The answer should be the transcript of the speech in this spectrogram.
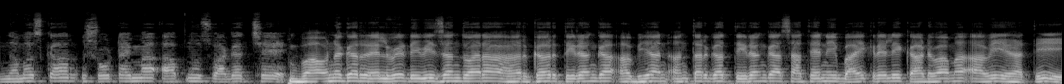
નમસ્કાર, શો ટાઈમમાં આપનું સ્વાગત છે. ભાવનગર રેલવે ડિવિઝન દ્વારા હર ઘર તિરંગા અભિયાન અંતર્ગત તિરંગા સાથેની બાઇક રેલી કાઢવામાં આવી હતી.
